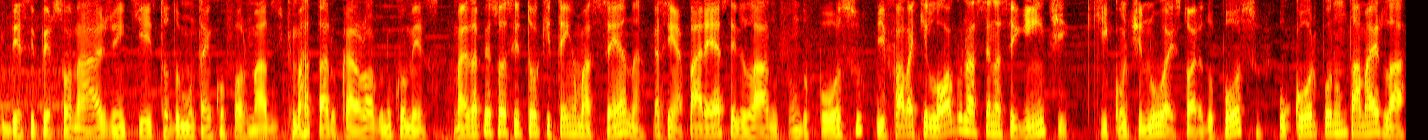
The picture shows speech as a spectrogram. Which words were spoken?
desse personagem que todo mundo tá inconformado de que mataram o cara logo no começo. Mas a pessoa citou que tem uma cena, assim, aparece ele lá no fundo do poço e fala que logo na cena seguinte, que continua a história do poço, o corpo não tá mais lá.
